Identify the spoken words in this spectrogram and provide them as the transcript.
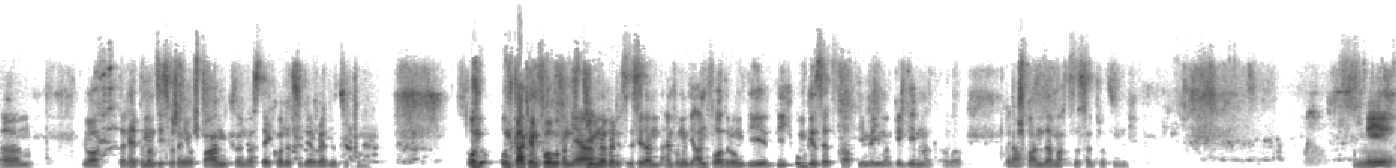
Ähm, ja, dann hätte man sich wahrscheinlich auch sparen können, als Stakeholder zu der Review zu kommen. Und, und gar kein Vorwurf an das ja. Team, aber das ist ja dann einfach nur die Anforderung, die, die ich umgesetzt habe, die mir jemand gegeben hat. Aber genau. spannender macht es das halt trotzdem nicht. Nee,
